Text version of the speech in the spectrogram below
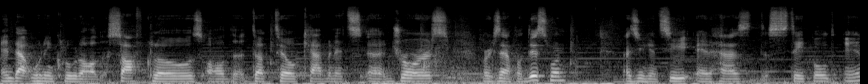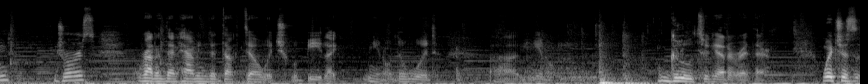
And that would include all the soft close, all the ducktail cabinets, uh, drawers. For example, this one, as you can see, it has the stapled in drawers rather than having the ducktail, which would be like, you know, the wood, uh, you know, glued together right there, which is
